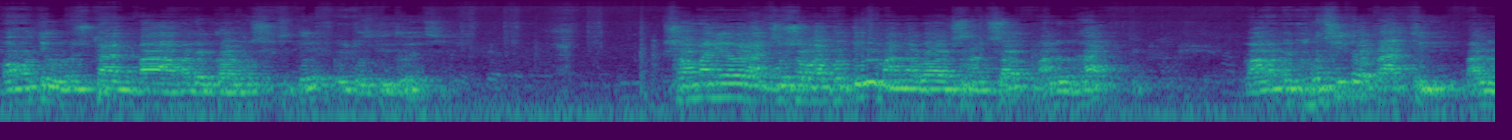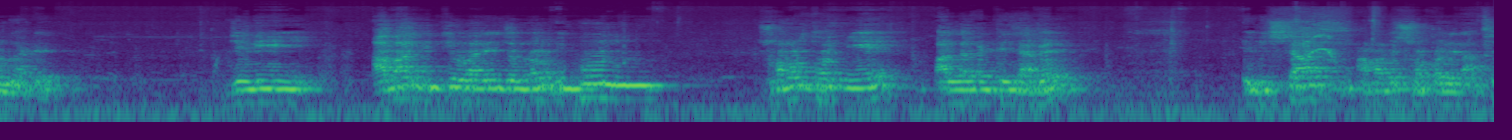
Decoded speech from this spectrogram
মহতি অনুষ্ঠান বা আমাদের কর্মসূচিতে উপস্থিত হয়েছি। সম্মানীয় রাজ্য সভাপতি, মান্যবর সাংসদ বালুরঘাট বা আমাদের ঘোষিত প্রার্থী বালুরঘাটের যিনি আবার দ্বিতীয়বারের জন্য বিপুল সমর্থন নিয়ে পার্লামেন্টে যাবেন। এই বিশ্বাস আমাদের সকলের আছে,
